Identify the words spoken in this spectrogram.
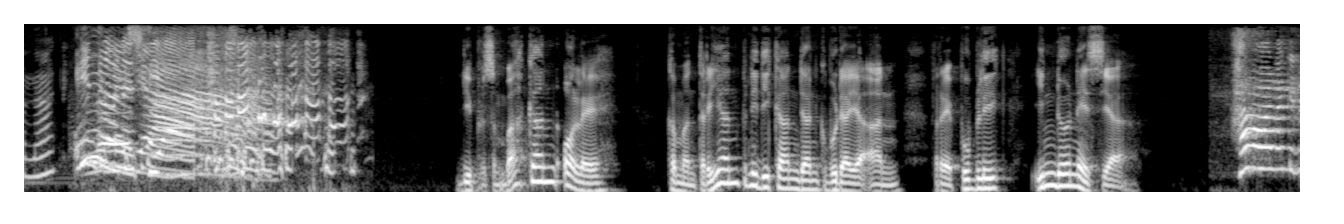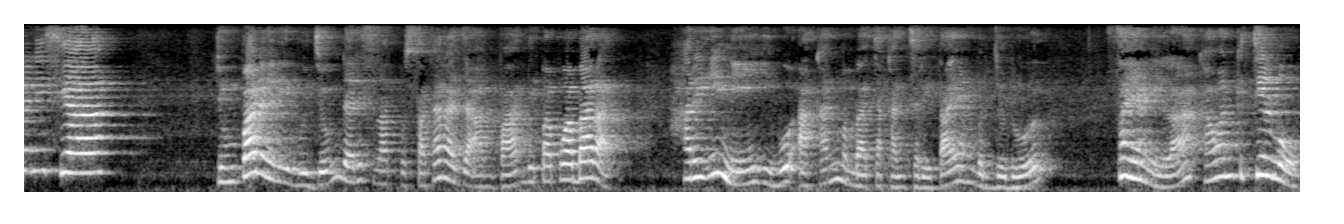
anak Indonesia. Dipersembahkan oleh Kementerian Pendidikan dan Kebudayaan Republik Indonesia. Halo anak Indonesia. Jumpa dengan Ibu Jum dari Senat Pustaka Raja Ampat di Papua Barat. Hari ini Ibu akan membacakan cerita yang berjudul Sayangilah Kawan Kecilmu,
